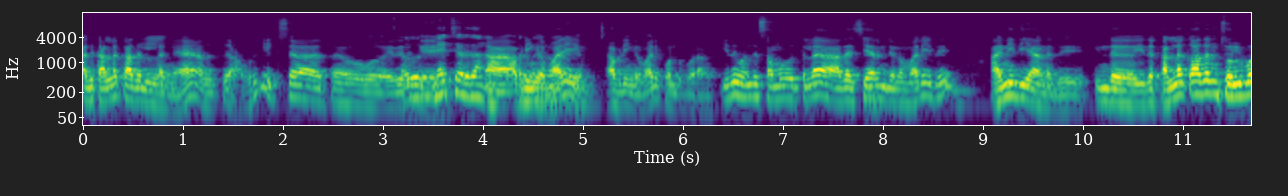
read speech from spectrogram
அது கள்ளக்காதல் இல்லைங்க. அது அவருக்கு எக்ஸ்ட்ரா ஒரு இது இருக்கு. அப்படிங்கிற மாதிரி அப்படிங்கிற மாதிரி கொண்டு போறாங்க. இது வந்து சமூகத்துல அதை சேரன் சொன்ன மாதிரி இது அநீதியானது. இந்த இதை கள்ளக்காதல்னு சொல்வ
